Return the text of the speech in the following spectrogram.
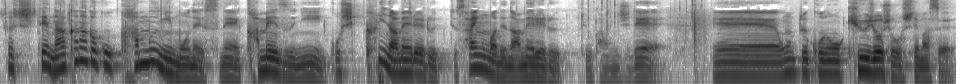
そしてなかなかこう噛むにもですね、噛めずに、こうしっかり舐めれるって、最後まで舐めれるっていう感じで、えー、本当にこの急上昇してます。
